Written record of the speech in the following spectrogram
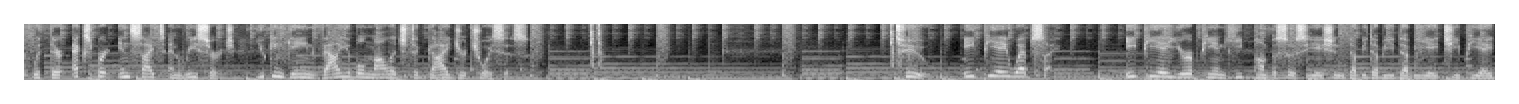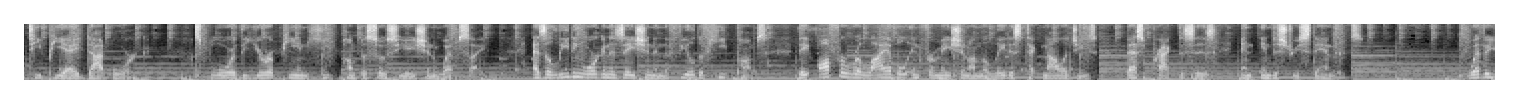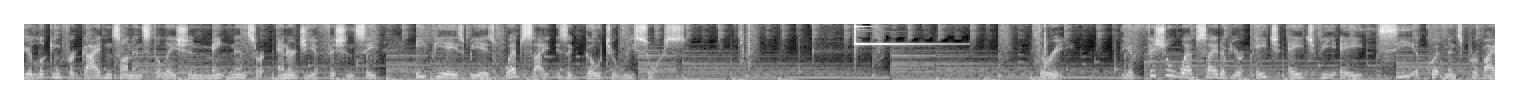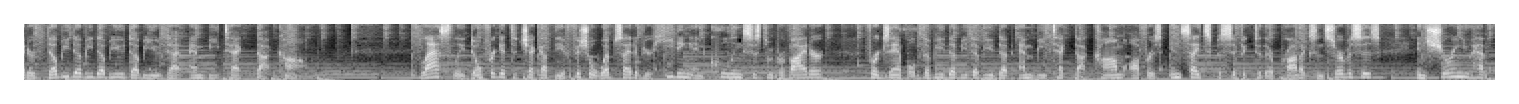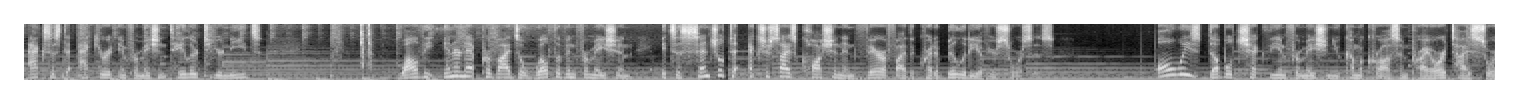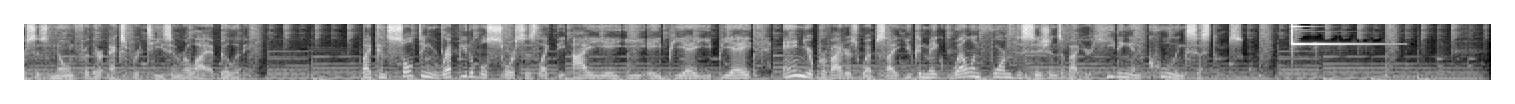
With their expert insights and research, you can gain valuable knowledge to guide your choices. 2. EHPA website EHPA European Heat Pump Association www.ehpa.org. Explore the European Heat Pump Association website. As a leading organization in the field of heat pumps, they offer reliable information on the latest technologies, best practices, and industry standards. Whether you're looking for guidance on installation, maintenance, or energy efficiency, EHPA's BA's website is a go-to resource. 3 the official website of your HVAC equipment's provider www.mbtek.com. Lastly, don't forget to check out the official website of your heating and cooling system provider. For example, www.mbtek.com offers insights specific to their products and services, ensuring you have access to accurate information tailored to your needs. While the internet provides a wealth of information, it's essential to exercise caution and verify the credibility of your sources. Always double check the information you come across and prioritize sources known for their expertise and reliability. By consulting reputable sources like the IEA, APA, EHPA, and your provider's website, you can make well-informed decisions about your heating and cooling systems.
